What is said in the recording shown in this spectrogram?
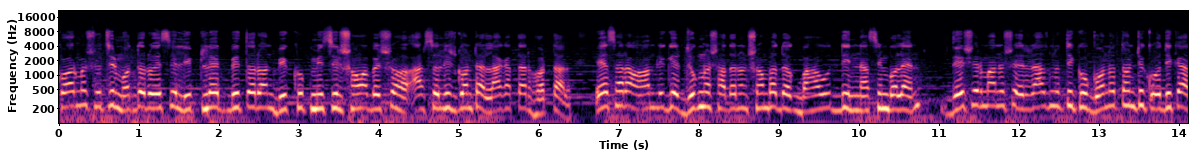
কর্মসূচির মধ্যে রয়েছে লিফলেট বিতরণ, বিক্ষোভ মিছিল, সমাবেশ সহ আটচল্লিশ ঘণ্টা লাগাতার হরতাল। এছাড়াও আওয়ামী লীগের যুগ্ম সাধারণ সম্পাদক বাহাউদ্দিন নাসিম বলেন, দেশের মানুষের রাজনৈতিক ও গণতান্ত্রিক অধিকার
